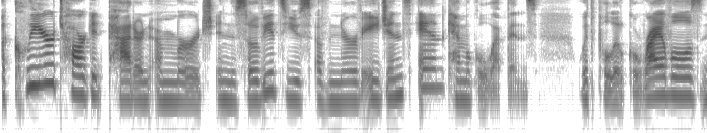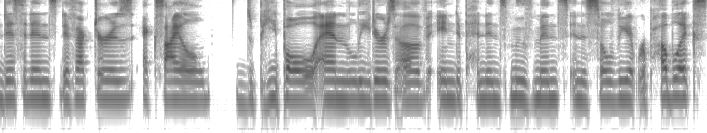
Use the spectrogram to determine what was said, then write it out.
a clear target pattern emerged in the Soviets' use of nerve agents and chemical weapons, with political rivals, dissidents, defectors, exile people, and leaders of independence movements in the Soviet republics,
